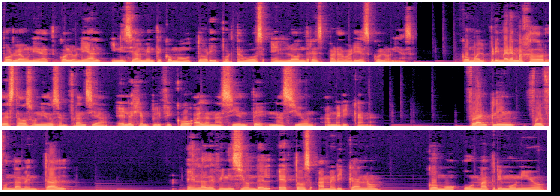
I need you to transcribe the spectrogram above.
por la unidad colonial, inicialmente como autor y portavoz en Londres para varias colonias. Como el primer embajador de Estados Unidos en Francia, él ejemplificó a la naciente nación americana. Franklin fue fundamental en la definición del ethos americano como un matrimonio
